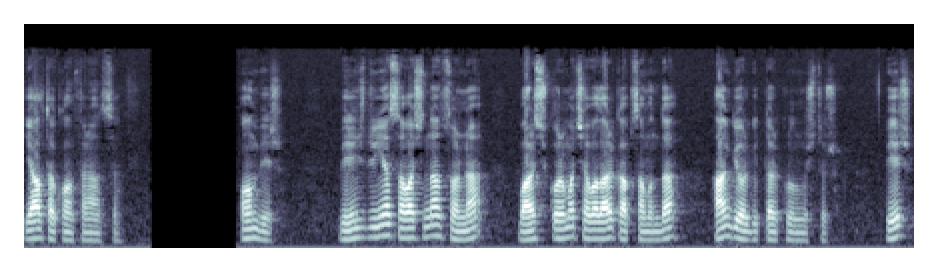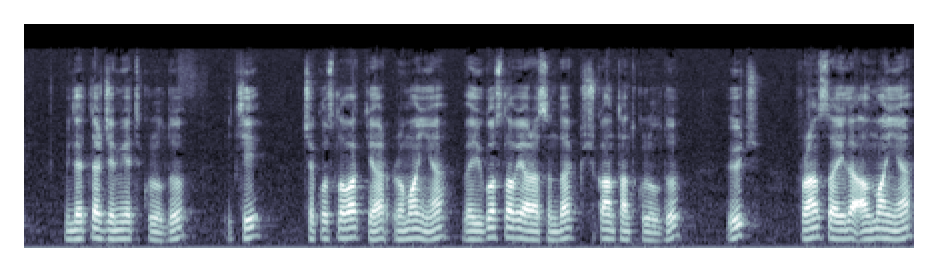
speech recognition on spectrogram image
Yalta Konferansı 11. Birinci Dünya Savaşı'ndan sonra barışı koruma çabaları kapsamında hangi örgütler kurulmuştur? 1. Milletler Cemiyeti kuruldu. 2. Çekoslovakya, Romanya ve Yugoslavya arasında Küçük Antant kuruldu. 3. Fransa ile Almanya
